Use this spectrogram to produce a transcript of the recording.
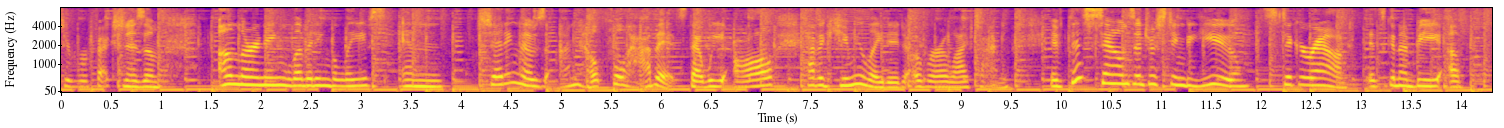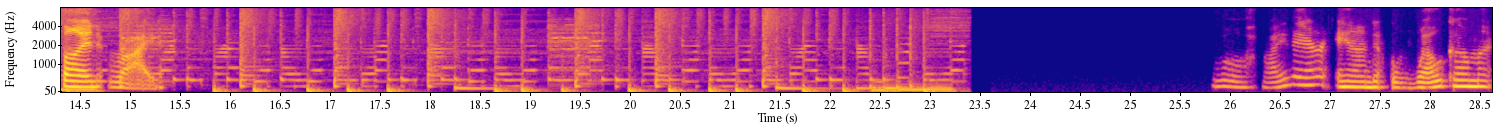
to perfectionism, unlearning limiting beliefs, and shedding those unhelpful habits that we all have accumulated over our lifetime. If this sounds interesting to you, stick around. It's going to be a fun ride. Well, hi there, and welcome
